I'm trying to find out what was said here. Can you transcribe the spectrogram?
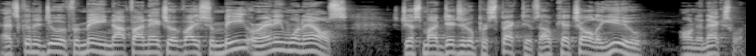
That's going to do it for me. Not financial advice from me or anyone else. It's just my digital perspectives. I'll catch all of you on the next one.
